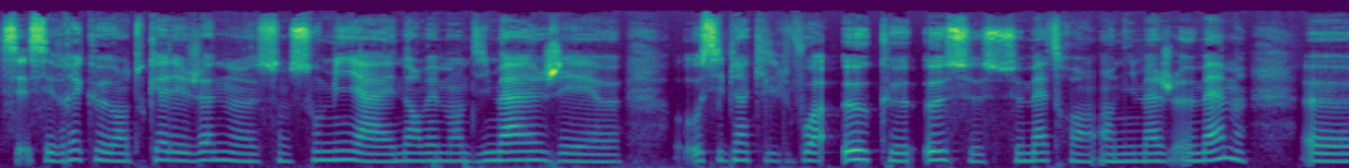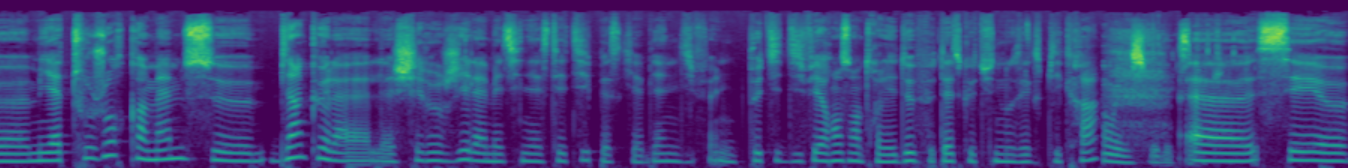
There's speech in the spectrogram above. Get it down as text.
c'est vrai que en tout cas les jeunes euh, sont soumis à énormément d'images et euh, aussi bien qu'ils voient eux que eux se, se mettre en, en image eux-mêmes. Euh, mais il y a toujours quand même ce bien que la, la chirurgie et la médecine esthétique parce qu'il y a bien une, une, petite différence entre les deux. Peut-être que tu nous expliqueras. Oui, je vais c'est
